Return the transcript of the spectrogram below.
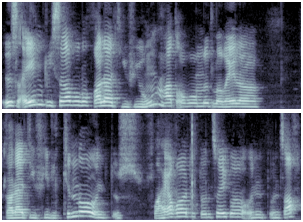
ist eigentlich selber noch relativ jung, hat aber mittlerweile relativ viele Kinder und ist verheiratet und Zeuge und, und sagt.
